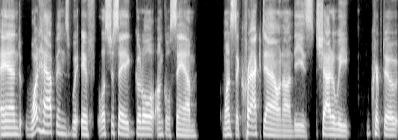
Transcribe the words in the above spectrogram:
And what happens if, let's just say, good old Uncle Sam wants to crack down on these shadowy crypto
